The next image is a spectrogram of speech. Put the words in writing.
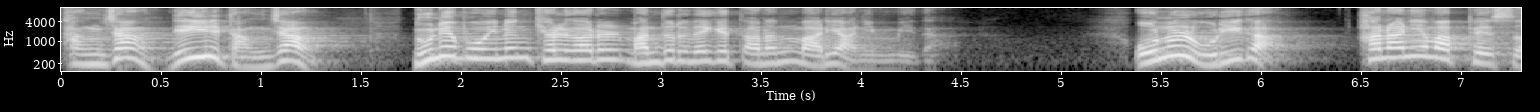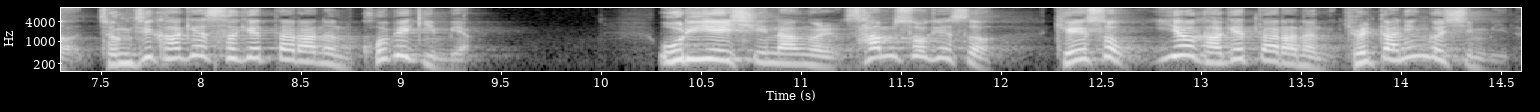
당장, 내일 당장 눈에 보이는 결과를 만들어내겠다는 말이 아닙니다. 오늘 우리가 하나님 앞에서 정직하게 서겠다라는 고백이며 우리의 신앙을 삶 속에서 계속 이어가겠다라는 결단인 것입니다.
